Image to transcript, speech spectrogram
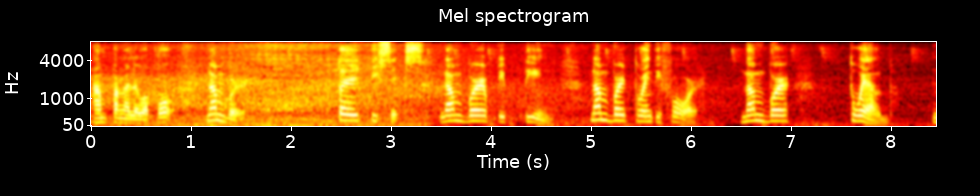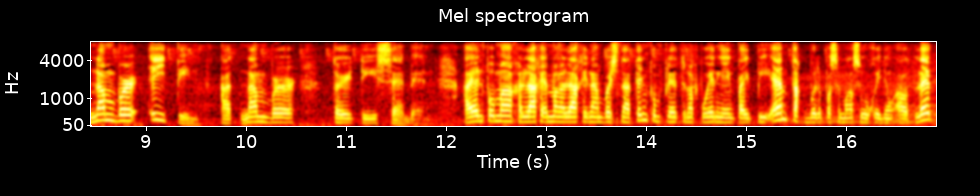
Ang pangalawa po, number 36, number 15, number 24, number 12, number 18 at number 37. Ayan po mga kalaki, ang mga lucky numbers natin. Kompleto na po yan ngayong 5pm. Takbo na po sa mga suki yung outlet.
